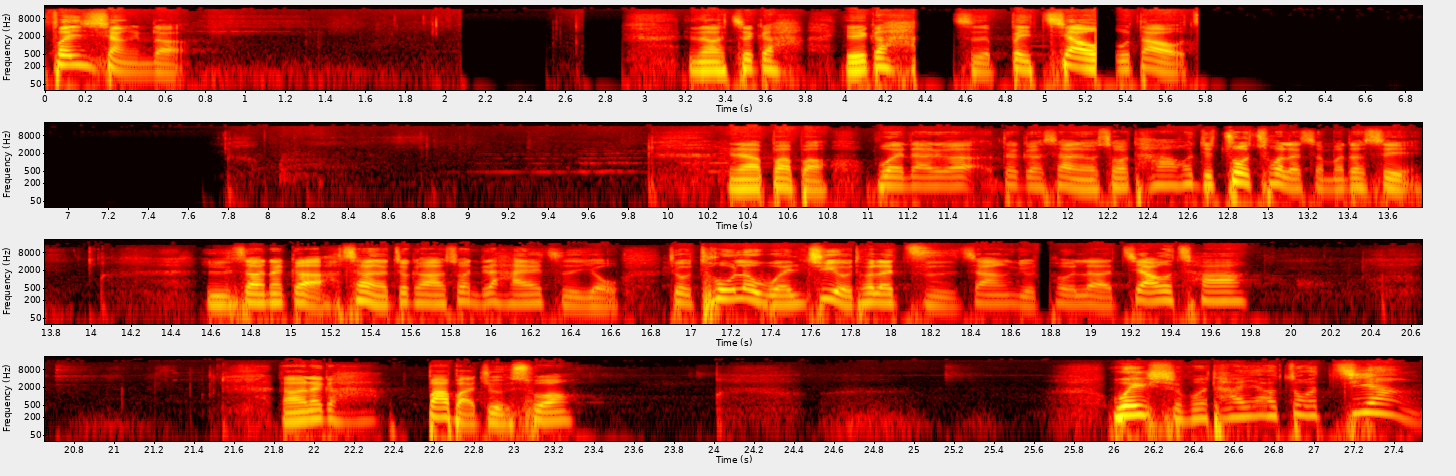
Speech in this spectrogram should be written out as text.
分享的。那这个有一个孩子被叫到，然后爸爸问那个那个校长说他或者做错了什么东西，你知道那个校长就跟他说你的孩子有就偷了文具，有偷了纸张，有偷了交叉。然后那个爸爸就说，为什么他要做这样？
